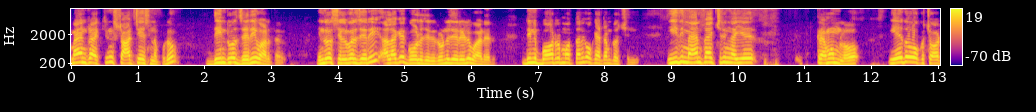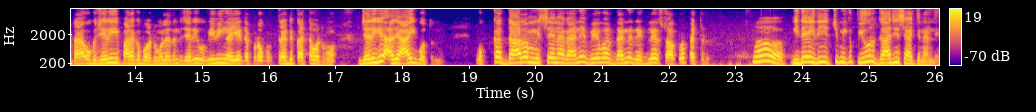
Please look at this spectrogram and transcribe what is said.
మ్యానుఫ్యాక్చరింగ్ స్టార్ట్ చేసినప్పుడు దీంట్లో జరీ వాడతారు. ఇందులో సిల్వర్ జరీ అలాగే గోల్డ్ జరీ రెండు జరీలు వాడారు. దీని బార్డర్ మొత్తానికి ఒక అటెంప్ట్ వచ్చింది. ఇది మ్యానుఫ్యాక్చరింగ్ అయ్యే క్రమంలో ఏదో ఒక చోట ఒక జరీ పడకపోవటము లేదంటే జరీ వీవింగ్ అయ్యేటప్పుడు ఒక థ్రెడ్ కట్ అవ్వటము జరిగి అది ఆగిపోతుంది. ఒక్క దారం మిస్ అయినా కానీ వేవర్ దాన్ని రెగ్యులర్ స్టాక్లో పెట్టడు. ఇదే ఇది ఇచ్చి మీకు ప్యూర్ గాజీ సాటిన్ అండి.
